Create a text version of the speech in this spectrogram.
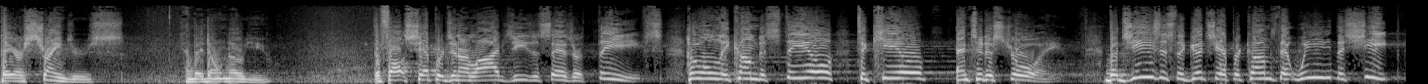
They are strangers and they don't know you. The false shepherds in our lives, Jesus says, are thieves who only come to steal, to kill, and to destroy. But Jesus, the Good Shepherd, comes that we, the sheep,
